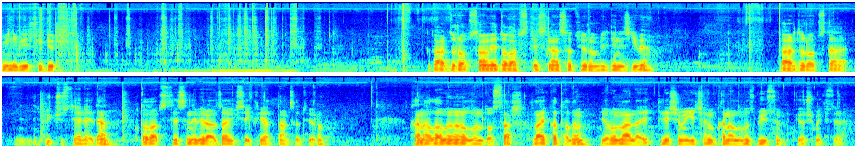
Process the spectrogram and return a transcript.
Mini bir figür. Gardırops'tan ve dolap sitesinden satıyorum bildiğiniz gibi. Gardırops'ta 300 TL'den dolap sitesinde biraz daha yüksek fiyattan satıyorum. Kanala abone olalım dostlar. Like atalım. Yorumlarla etkileşime geçelim. Kanalımız büyüsün. Görüşmek üzere.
